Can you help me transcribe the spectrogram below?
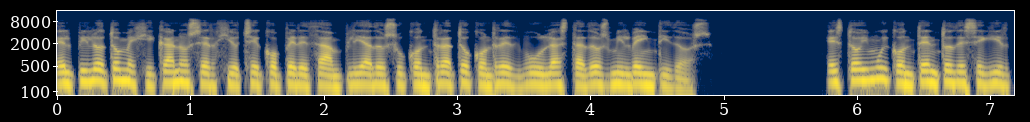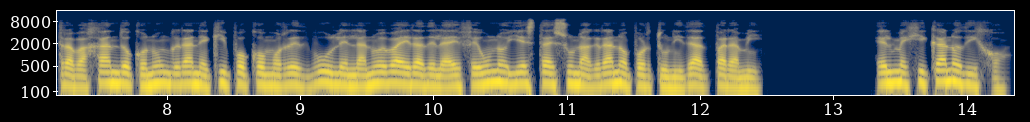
El piloto mexicano Sergio Checo Pérez ha ampliado su contrato con Red Bull hasta 2022. Estoy muy contento de seguir trabajando con un gran equipo como Red Bull en la nueva era de la F1 y esta es una gran oportunidad para mí. El mexicano dijo.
